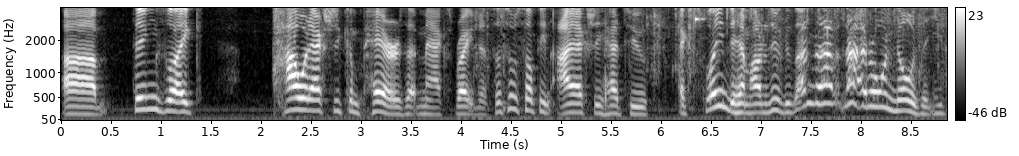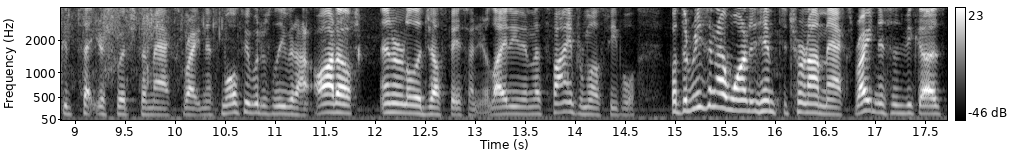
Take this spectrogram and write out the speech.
Um, things like how it actually compares at max brightness. This was something I actually had to explain to him how to do because not, not, not, everyone knows that you could set your switch to max brightness. Most people just leave it on auto and it'll adjust based on your lighting, and that's fine for most people. But the reason I wanted him to turn on max brightness is because,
